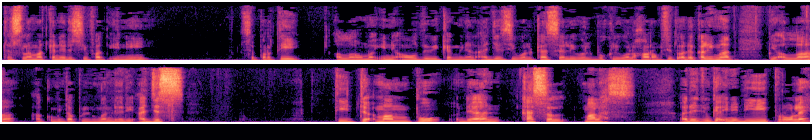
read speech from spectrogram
terselamatkan dari sifat ini seperti Allahumma ini a'udzubika minal ajazi wal kasali wal bukhli wal haram. Situ ada kalimat, ya Allah, aku minta perlindungan dari ajaz tidak mampu dan kasal, malas. Ada juga ini diperoleh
